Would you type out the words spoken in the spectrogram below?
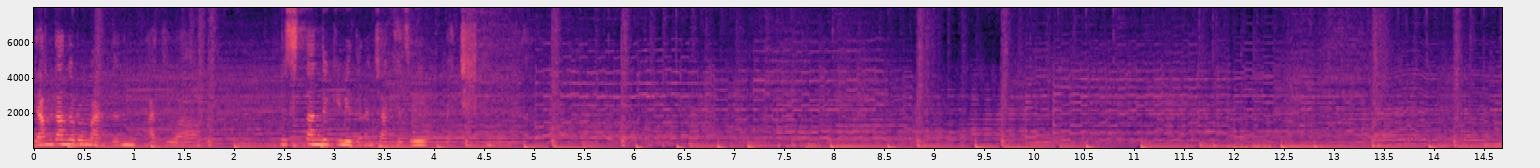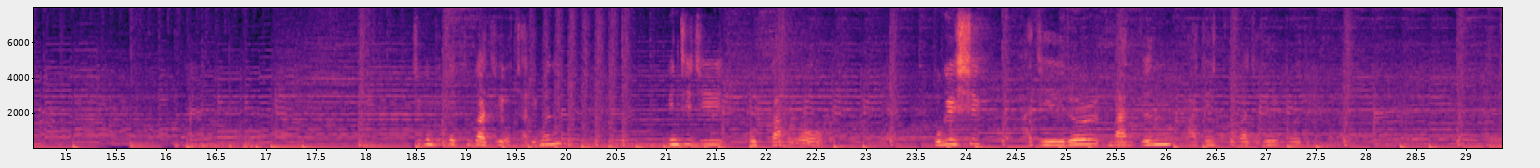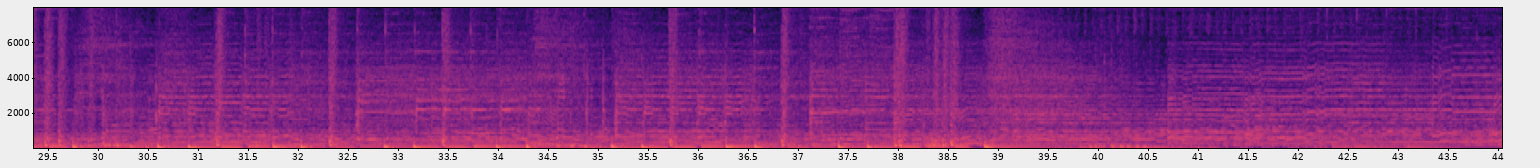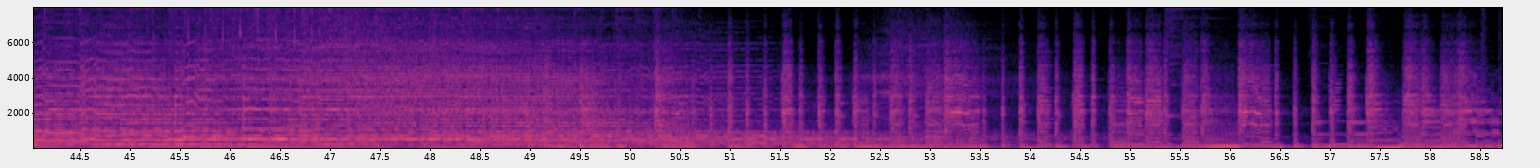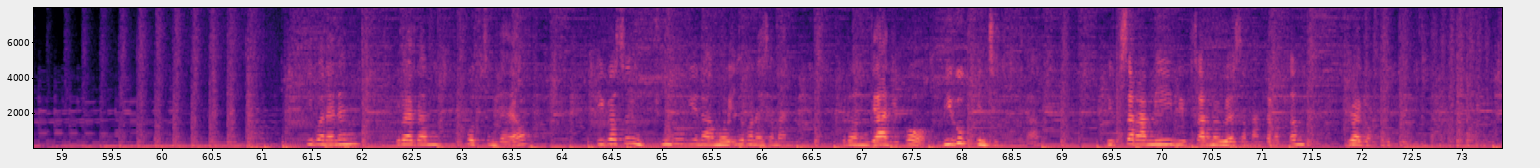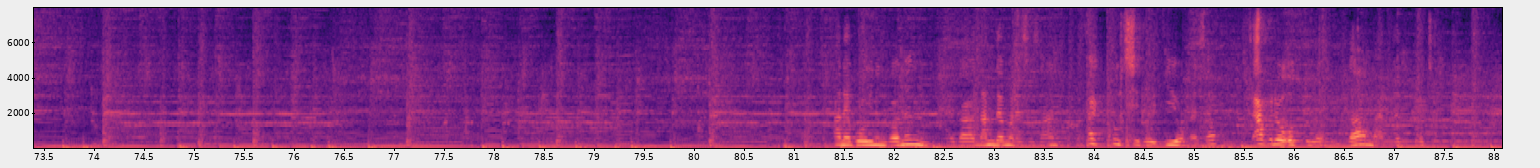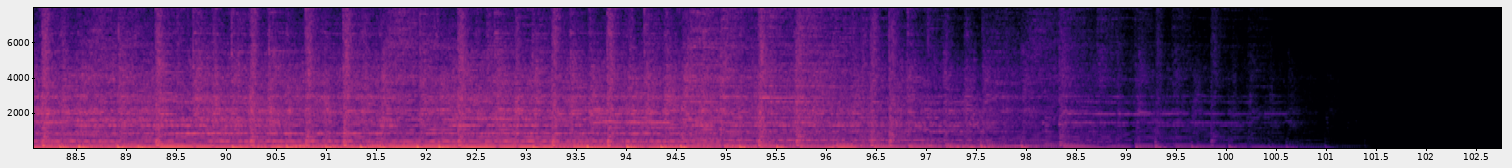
양단으로 만든 바지와 비슷한 느낌이 드는 자켓을 매치시킨 겁니다. 지금부터 두 가지 옷차림은 빈티지 옷감으로 독일식 바지를 만든 바지 두 가지를 보여드립니다. 이번에는 드래곤 코트인데요. 이것은 중국이나 뭐 일본에서만 그런 게 아니고 미국 빈티지입니다. 미국 사람이 미국 사람을 위해서 만들었던 드래곤 코트입니다. 안에 보이는 거는 제가 남대문에서 산 팔토시를 이용해서 싸구려 옷들로가 만든 옷입니다.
